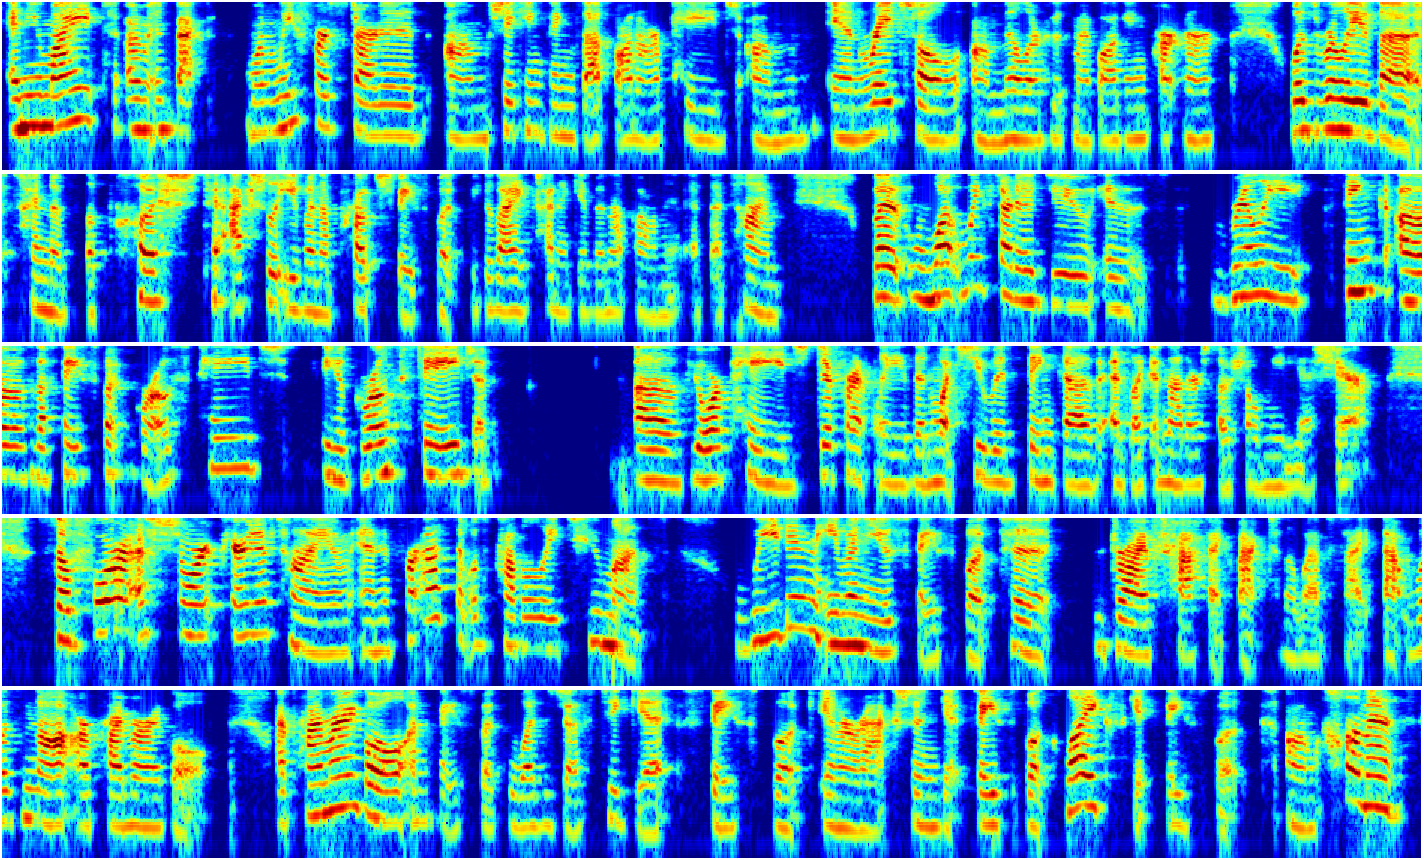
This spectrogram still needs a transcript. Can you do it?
And you might, um, in fact, when we first started um, shaking things up on our page, um, and Rachel um, Miller, who's my blogging partner, was really the kind of the push to actually even approach Facebook because I had kind of given up on it at that time. But what we started to do is really think of the Facebook growth page, you know, growth stage of of your page differently than what you would think of as like another social media share. So for a short period of time, and for us it was probably two months, we didn't even use Facebook to drive traffic back to the website. That was not our primary goal. Our primary goal on Facebook was just to get Facebook interaction, get Facebook likes, get Facebook um, comments,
